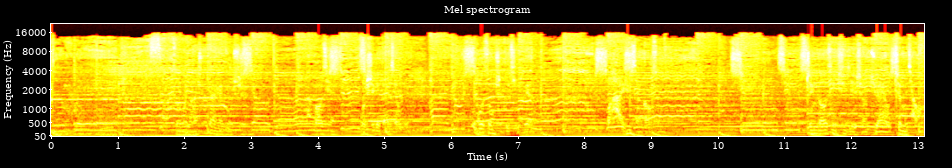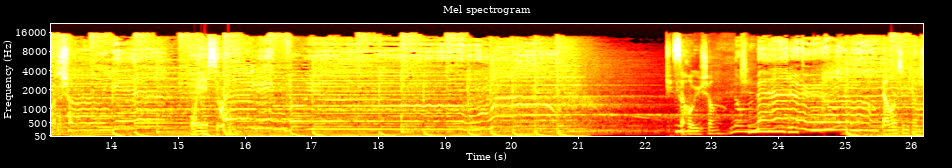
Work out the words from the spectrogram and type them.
的回答。总的来说，大概就是很抱歉，我是个胆小鬼。不过纵使不情愿，我还是想告诉你，真高兴世界上居然有这么巧合的事儿。我也喜欢你。此后余生，仰望星辰时，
